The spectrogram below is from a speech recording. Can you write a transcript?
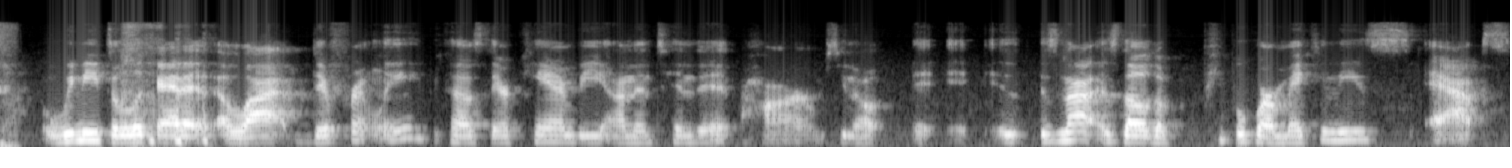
we need to look at it a lot differently because there can be unintended harms. You know, it, it, it's not as though the people who are making these apps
